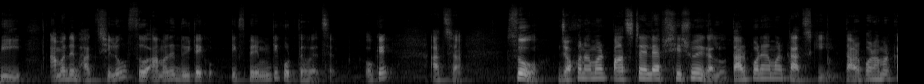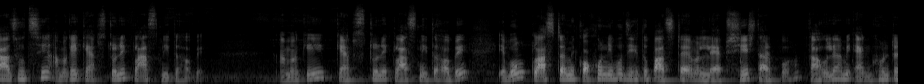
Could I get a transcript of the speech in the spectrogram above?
বি আমাদের ভাগ ছিল সো আমাদের দুইটা এক্সপেরিমেন্টই করতে হয়েছে ওকে আচ্ছা সো যখন আমার পাঁচটায় ল্যাব শেষ হয়ে গেল, তারপরে আমার কাজ কি? তারপর আমার কাজ হচ্ছে আমাকে ক্যাপস্টোনে ক্লাস নিতে হবে। আমাকে ক্যাপস্টোনে ক্লাস নিতে হবে এবং ক্লাসটা আমি কখন নেব যেহেতু পাঁচটায় আমার ল্যাব শেষ, তারপর তাহলে আমি এক ঘণ্টা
